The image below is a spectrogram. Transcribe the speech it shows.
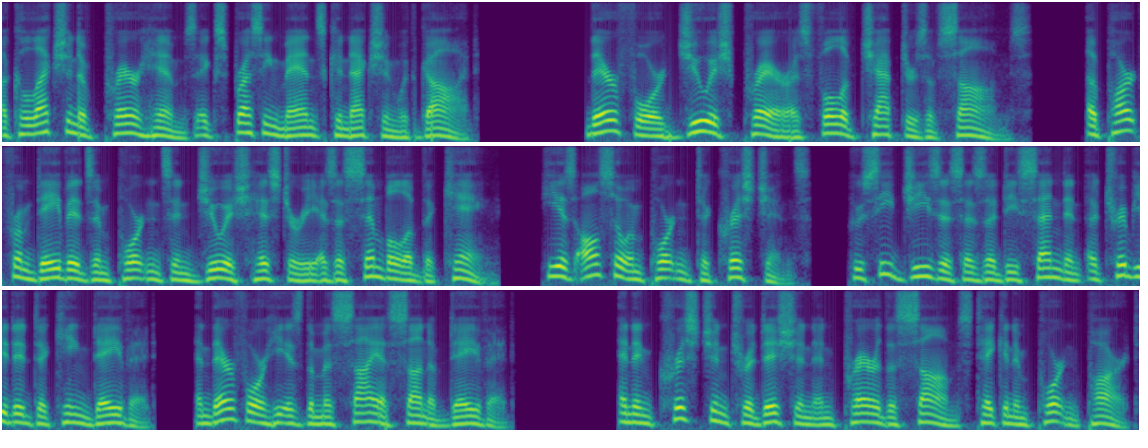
a collection of prayer hymns expressing man's connection with God. Therefore Jewish prayer is full of chapters of Psalms. Apart from David's importance in Jewish history as a symbol of the king, he is also important to Christians, who see Jesus as a descendant attributed to King David, and therefore he is the Messiah son of David. And in Christian tradition and prayer the Psalms take an important part.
